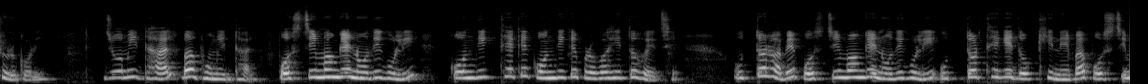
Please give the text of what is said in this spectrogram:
শুরু করি। জমির ঢাল বা ভূমির ঢাল, পশ্চিমবঙ্গের নদীগুলি কোন দিক থেকে কোন দিকে প্রবাহিত হয়েছে? উত্তর হবে, পশ্চিমবঙ্গের নদীগুলি উত্তর থেকে দক্ষিণে বা পশ্চিম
